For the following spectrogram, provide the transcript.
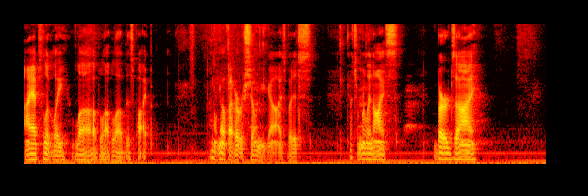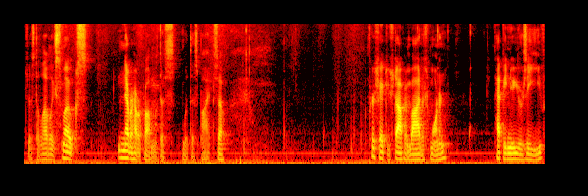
I absolutely love, love, love this pipe. I don't know if I've ever shown you guys, but it's got some really nice bird's eye, just a lovely smokes. Never have a problem with this, with this pipe. So Appreciate you stopping by this morning. Happy New Year's Eve.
